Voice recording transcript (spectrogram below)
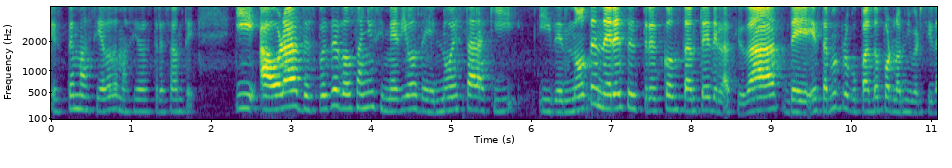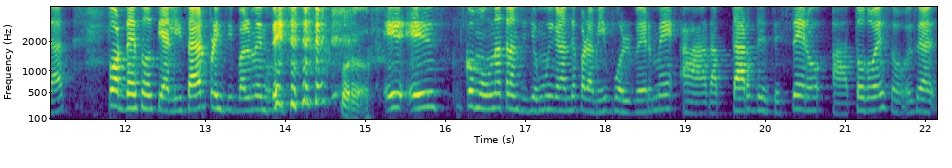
Es demasiado, demasiado estresante. Y ahora, después de dos años y medio de no estar aquí y de no tener ese estrés constante de la ciudad, de estarme preocupando por la universidad, por desocializar principalmente. Por dos. E, es como una transición muy grande para mí volverme a adaptar desde cero a todo eso. O sea,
